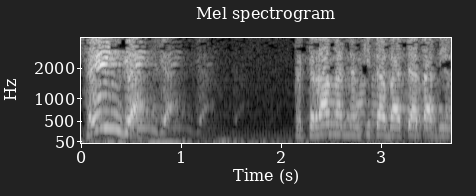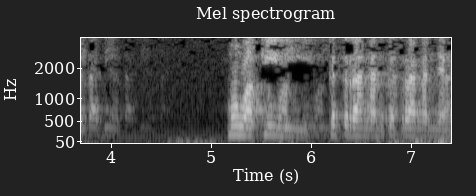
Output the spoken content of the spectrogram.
Sehingga keterangan yang kita baca tadi mewakili keterangan-keterangan yang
